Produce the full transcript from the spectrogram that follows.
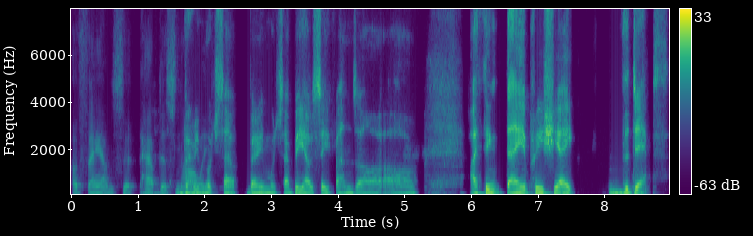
of fans that have this knowledge. Very much so. Very much so. BOC fans are are I think they appreciate the depth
